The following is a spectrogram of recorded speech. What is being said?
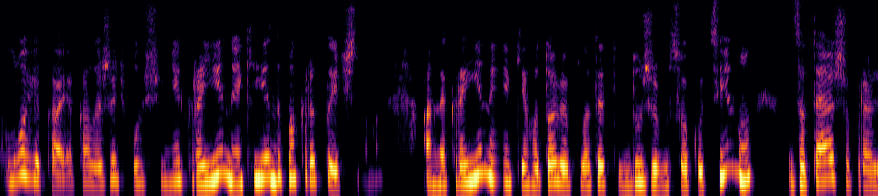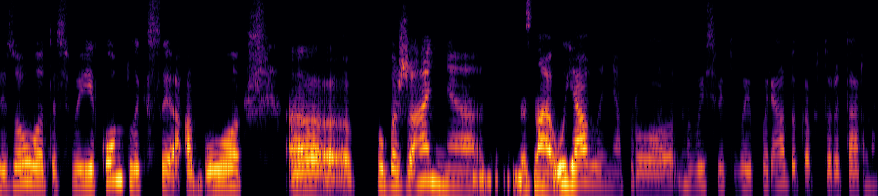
логіка, яка лежить в площині країни, які є демократичними, а не країни, які готові платити дуже високу ціну за те, щоб реалізовувати свої комплекси або е, побажання, не знаю, уявлення про новий світовий порядок авторитарних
